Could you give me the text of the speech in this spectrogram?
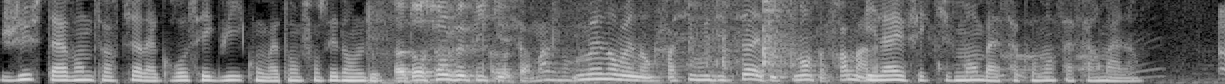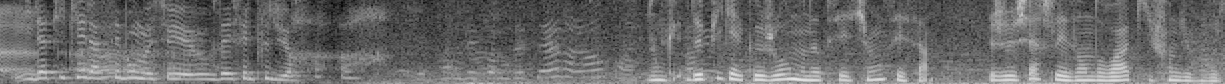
juste avant de sortir la grosse aiguille qu'on va t'enfoncer dans le dos. Attention, je vais piquer. Mais non, mais non. Enfin, si vous dites ça, effectivement, ça fera mal. Et là, effectivement, bah ça commence à faire mal. hein. Il a piqué là, c'est bon monsieur, vous avez fait le plus dur. Donc depuis quelques jours, mon obsession, c'est ça. Je cherche les endroits qui font du bruit.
